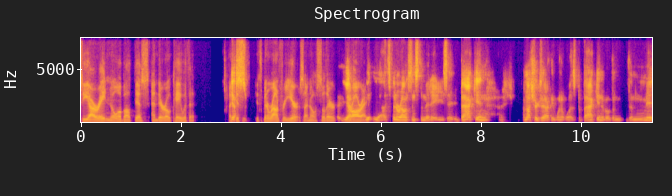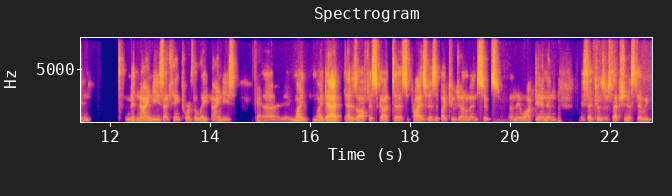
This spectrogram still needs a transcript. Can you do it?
CRA know about this and they're okay with it? Like yes. It's been around for years, I know. So they're yeah, they're all right. Yeah, it's been around since the mid '80s. Back in, I'm not sure exactly when it was, but back in about the the mid mid '90s, I think, towards the late '90s. Okay. Uh, my my dad at his office got a surprise visit by two gentlemen in suits, and they walked in and they said to his receptionist that we'd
